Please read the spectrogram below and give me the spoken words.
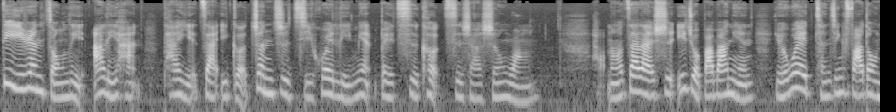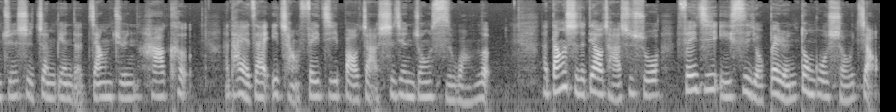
第一任总理阿里罕，他也在一个政治集会里面被刺客刺杀身亡。好，然后再来是一九八八年，有一位曾经发动军事政变的将军哈克，那他也在一场飞机爆炸事件中死亡了。那当时的调查是说，飞机疑似有被人动过手脚。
